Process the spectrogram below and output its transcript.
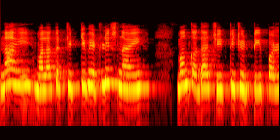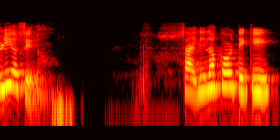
नाही मला तर चिठ्ठी भेटलीच नाही. मग कदाचित ती चिठ्ठी पडली असेल. सायलीला कळते की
